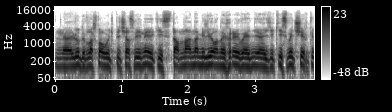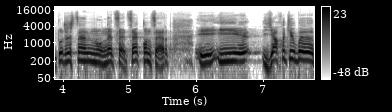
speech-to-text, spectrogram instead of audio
люди влаштовують під час війни якісь там на, на мільйони гривень якісь вечірки. Тут же це ну не це, це концерт. І, і я хотів би,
